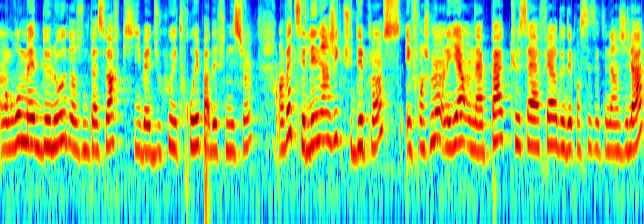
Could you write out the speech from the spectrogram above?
en gros mettre de l'eau dans une passoire qui bah, du coup est trouée par définition. En fait, c'est l'énergie que tu dépenses et franchement, les gars, on n'a pas que ça à faire de dépenser cette énergie là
